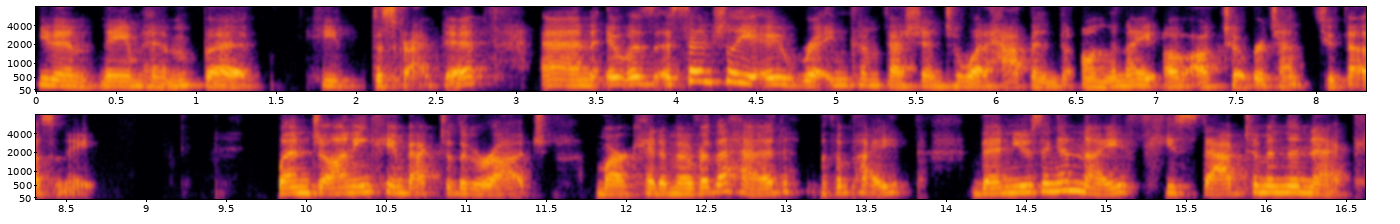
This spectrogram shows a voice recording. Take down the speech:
he didn't name him but he described it. And it was essentially a written confession to what happened on the night of october 10th 2008 when Johnny came back to the garage, Mark hit him over the head with a pipe. Then, using a knife, he stabbed him in the neck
